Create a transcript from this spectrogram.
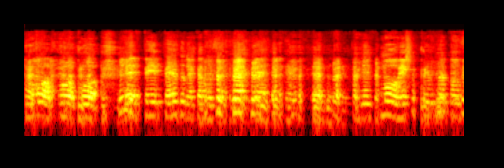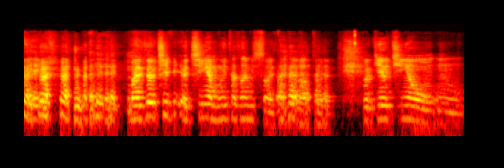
Boa, boa, boa. É, pe- Peso na cabeça. Morrer com peso na consciência. Mas eu, tive, eu tinha muitas ambições naquela altura. Porque eu tinha um, um,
